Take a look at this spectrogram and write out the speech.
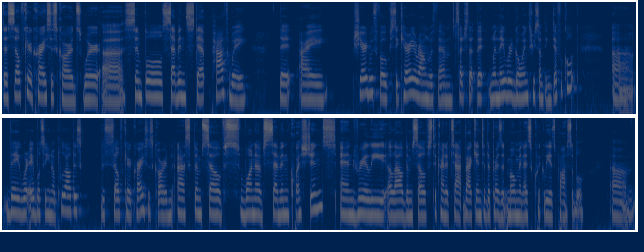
The self care crisis cards were a simple seven step pathway that I shared with folks to carry around with them, such that they, when they were going through something difficult, uh, they were able to, you know, pull out this this self care crisis card and ask themselves one of seven questions and really allow themselves to kind of tap back into the present moment as quickly as possible. Um,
